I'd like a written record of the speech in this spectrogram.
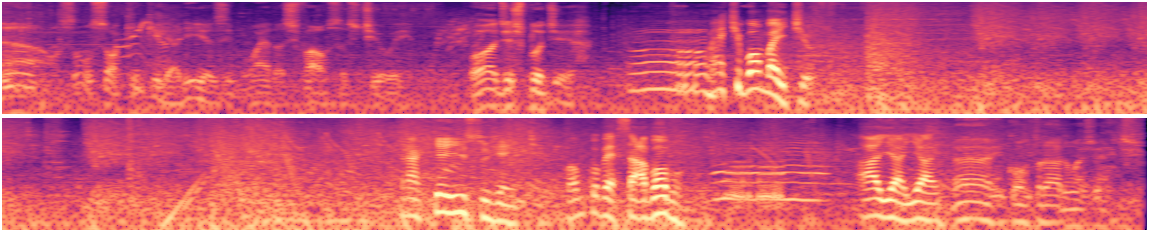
Não, são só quinquilharias e moedas falsas, Chewie. Pode explodir. Mete bomba aí, tio. Pra que isso, gente? Vamos conversar, vamos. Ai, ai, ai. É, encontraram a gente.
